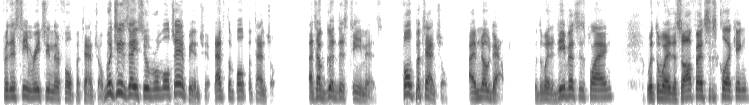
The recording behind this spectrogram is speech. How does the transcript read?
for this team reaching their full potential, which is a Super Bowl championship. That's the full potential. That's how good this team is. Full potential. I have no doubt. With the way the defense is playing, with the way this offense is clicking,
